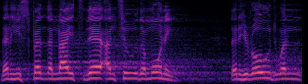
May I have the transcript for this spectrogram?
Then he spent the night there until the morning. Then he rode when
